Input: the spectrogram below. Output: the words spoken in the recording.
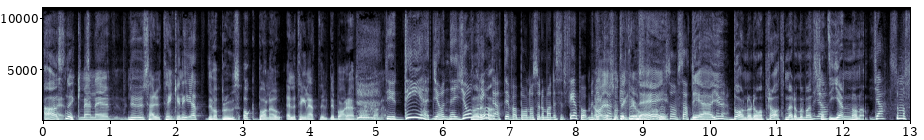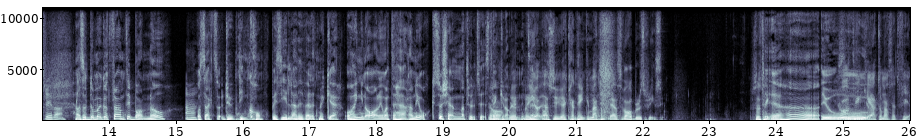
Ja, snyggt. Men eh, nu så här, tänker ni att det var Bruce och Bono eller tänker ni att det, det bara var Bono? Det är ju det. Jag, nej, jag Vadå? tänkte att det var Bono som de hade sett fel på. Men det Ja, är ja, klart så att det är tänker jag Bruce och Bono Nej, som satt det är ju Bono de har pratat med. De har bara inte Ja. känt igen honom. Ja, så måste det vara. Alltså, de har gått fram till Bono och sagt så, du, din kompis gillar vi väldigt mycket. Och har ingen aning om att det här, han är också känd naturligtvis. tänker de. men, jag, alltså, jag kan tänka mig att det inte ens var Bruce Springsteen. Så tänker jag. Jaha, jo. Jag tänker att de har sett fel.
